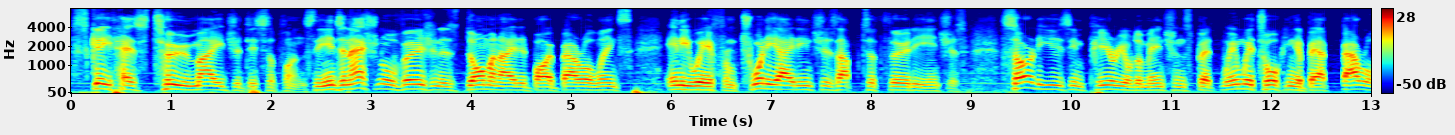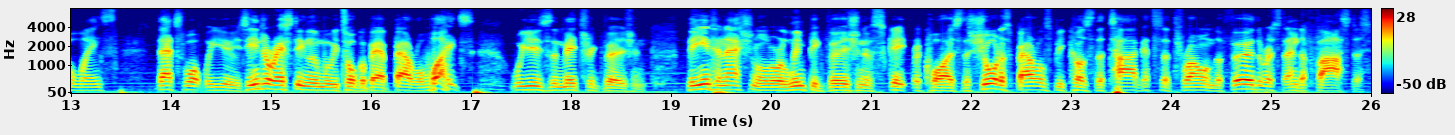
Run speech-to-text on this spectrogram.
Skeet has two major disciplines. The international version is dominated by barrel lengths anywhere from 28 inches up to 30 inches. Sorry to use imperial dimensions, but when we're talking about barrel lengths, that's what we use. Interestingly, when we talk about barrel weights, we use the metric version. The international or Olympic version of skeet requires the shortest barrels because the targets are thrown the furthest and the fastest.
